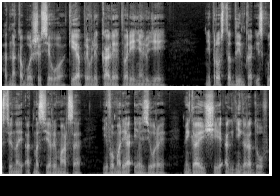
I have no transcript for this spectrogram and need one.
Однако больше всего Кеа привлекали творения людей. Не просто дымка искусственной атмосферы Марса, его моря и озера, мигающие огни городов,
